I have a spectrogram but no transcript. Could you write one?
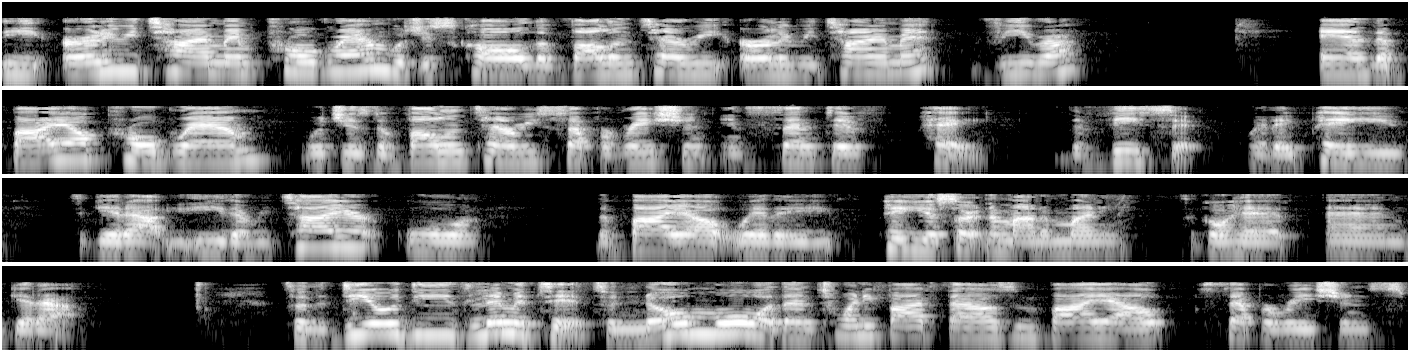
the early retirement program, which is called the Voluntary Early Retirement, VERA, and the buyout program, which is the Voluntary Separation Incentive Pay, the VSIP, where they pay you to get out. You either retire or the buyout where they pay you a certain amount of money to go ahead and get out. So the DOD is limited to no more than 25,000 buyout separations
